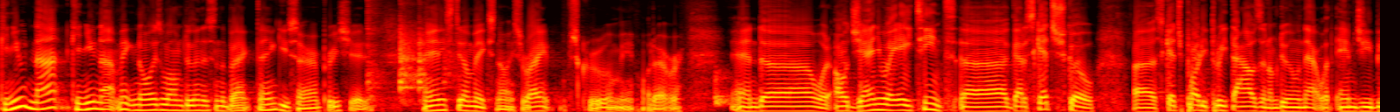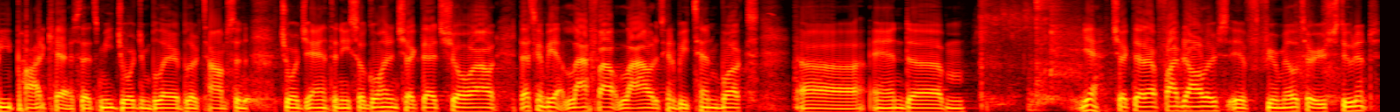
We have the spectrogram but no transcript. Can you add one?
can you not can you not make noise while I'm doing this in the back? Thank you, sir. I appreciate it. And he still makes noise, right? Screw me, whatever. And uh, what? Oh, January 18th, uh, got a sketch show, uh, Sketch Party 3000. I'm doing that with MGB Podcast. That's me, George and Blair, Blair Thompson, George Anthony. So go ahead and check that show out. That's gonna be at Laugh Out Loud. It's gonna be 10 bucks. Uh, and um, yeah, check that out. Five dollars if you're military or student.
